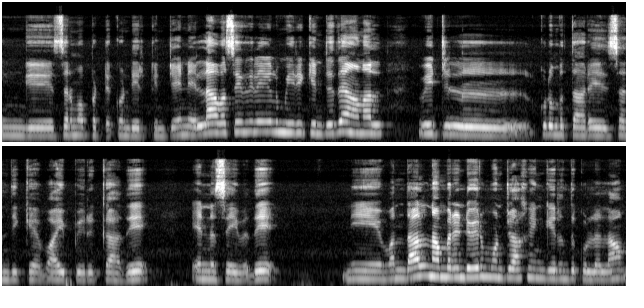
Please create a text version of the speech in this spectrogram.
இங்கு சிரமப்பட்டு கொண்டிருக்கின்றேன். எல்லா வசதிகளிலும் இருக்கின்றது ஆனால் வீட்டில் குடும்பத்தாரை சந்திக்க வாய்ப்பு இருக்காது. என்ன செய்வது? நீ வந்தால் நாம் ரெண்டு பேரும் ஒன்றாக இங்கு இருந்து கொள்ளலாம்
